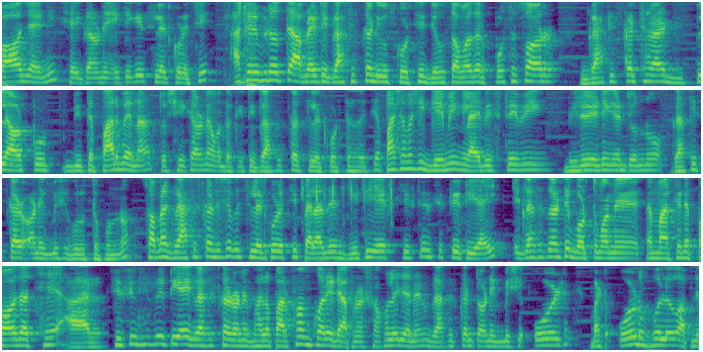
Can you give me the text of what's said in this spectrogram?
পাওয়া যায়নি। সেই কারণে এটিকেই সিলেক্ট করেছি। আজকের ভিডিওতে আমরা একটি গ্রাফিক্স কার্ড ইউজ করছি। যেহেতু আমাদের প্রসেসর গ্রাফিক্স কার্ড ছাড়া ডিসপ্লে আউটপুট দিতে পারবে না, তো সেই কারণে আমাদেরকে একটি গ্রাফিক্স কার্ড সিলেক্ট করতে হয়েছে। পাশাপাশি gaming live streaming video editing এর জন্য গ্রাফিক্স কার্ড অনেক বেশি গুরুত্বপূর্ণ। সো আমরা গ্রাফিক্স কার্ড হিসেবে সিলেক্ট করেছি Paladin GTX sixteen sixty Ti এই গ্রাফিক্স কার্ডটি বর্তমানে মার্কেটে পাওয়া যাচ্ছে আর sixteen sixty Ti graphics card অনেক ভালো পারফর্ম করে, এটা আপনারা সকলে জানেন। গ্রাফিক্স কার্ডটা অনেক বেশি ওল্ড বাট ওল্ড হলেও আপনি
